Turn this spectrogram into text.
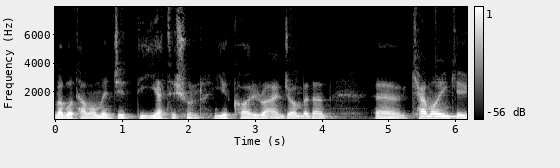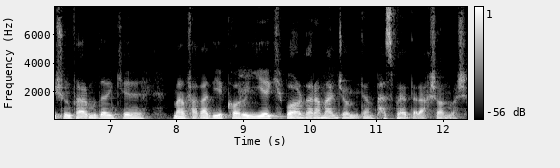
و با تمام جدیتشون یک کاری رو انجام بدن. کما اینکه ایشون فرمودن که من فقط یک کار رو یک بار دارم انجام میدم پس باید درخشان باشه.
